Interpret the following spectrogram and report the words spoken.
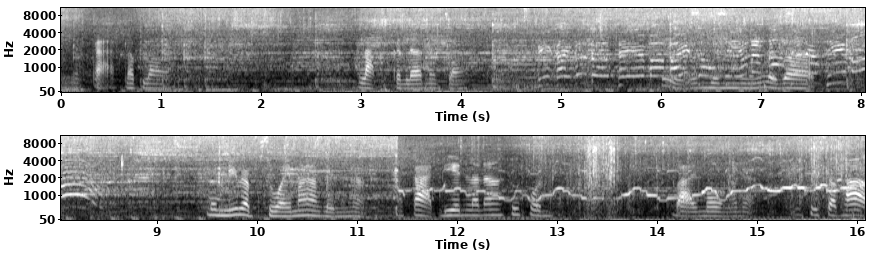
บรรยากาศรอบๆหลับกันแล้วนะจ๊ะโอ้โหมุมนี้แบบว่า มุมนี้แบบสวยมากเลยนะเนี่ยอากาศเย็นแล้วนะทุกคน บ่ายโมงแล้วเนี่ยนี่คือสภาพ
